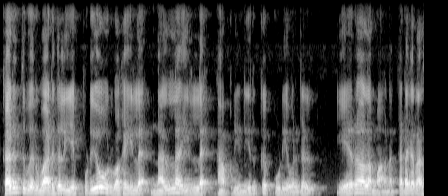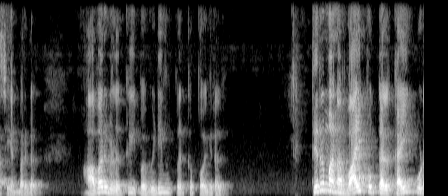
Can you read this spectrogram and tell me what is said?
கருத்து வேறுபாடுகள் எப்படியோ ஒரு வகையில் நல்லா இல்லை அப்படின்னு இருக்கக்கூடியவர்கள் ஏராளமான கடகராசி என்பர்கள். அவர்களுக்கு இப்போ விடிவு பெருக்க போகிறது. திருமண வாய்ப்புகள் கைகூட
